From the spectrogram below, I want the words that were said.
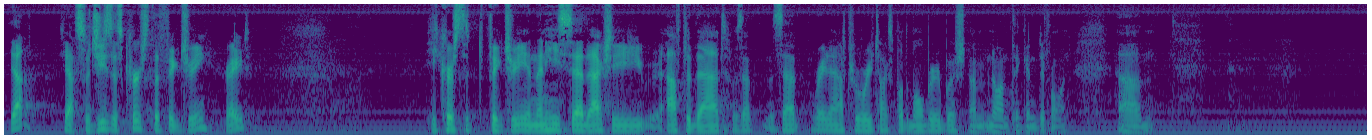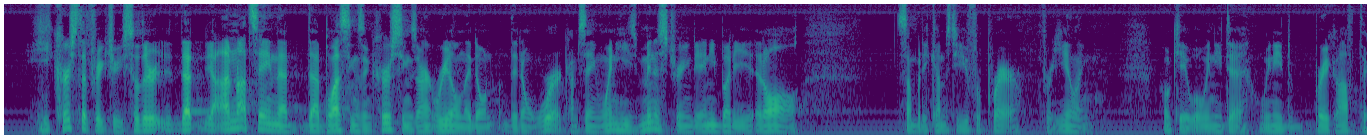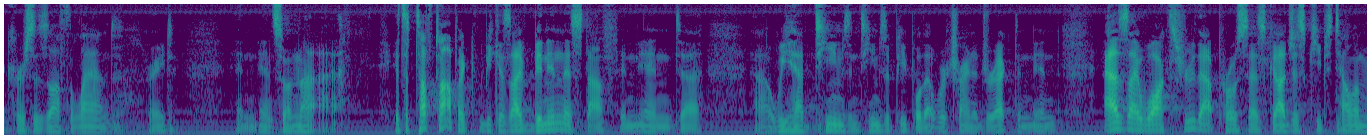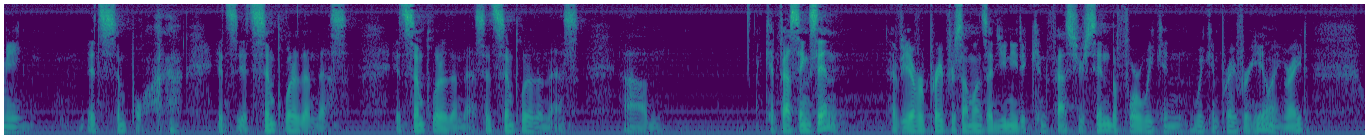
yeah, yeah. So Jesus cursed the fig tree, right? he cursed the fig tree, and then he said, actually, after that, was that is that right after where he talks about the mulberry bush? No, I'm, no, I'm thinking a different one. Um, he cursed the fig tree. So there, that yeah, I'm not saying that, that blessings and cursings aren't real and they don't they don't work. I'm saying when he's ministering to anybody at all, somebody comes to you for prayer for healing. Okay, well we need to we need to break off the curses off the land, right? And and so I'm not it's a tough topic because I've been in this stuff, and, and uh, uh, we had teams and teams of people that we're trying to direct. And, and as I walk through that process, God just keeps telling me, it's simple. it's, it's simpler than this. It's simpler than this. It's simpler than this. Um, confessing sin. Have you ever prayed for someone and said you need to confess your sin before we can we can pray for healing, right?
